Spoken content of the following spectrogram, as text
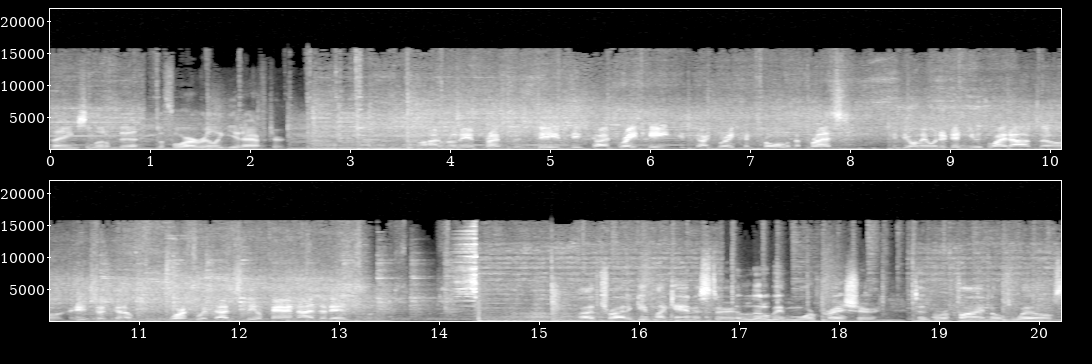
things a little bit before I really get after it. Well, I'm really impressed with Steve. He's got great heat. He's got great control of the press. He's the only one who didn't use whiteout, so he's just going to work with that steel can as it is. I try to give my canister a little bit more pressure to refine those welds.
